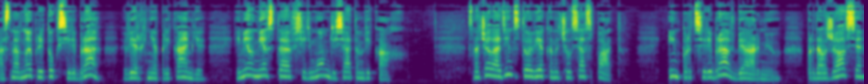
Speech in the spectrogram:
Основной приток серебра, Верхнее Прикамье, имел место в VII-X веках. С начала XI века начался спад. Импорт серебра в Биармию продолжался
